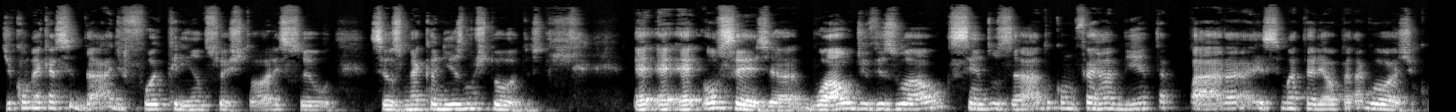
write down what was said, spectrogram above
de como é que a cidade foi criando sua história e seu, seus mecanismos todos. É, é, é, ou seja, o audiovisual sendo usado como ferramenta para esse material pedagógico.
